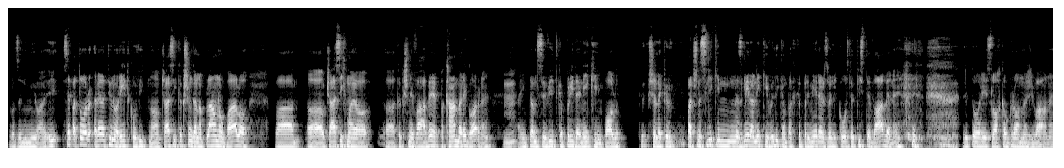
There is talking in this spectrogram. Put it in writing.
Zanimivo. Se pa to relativno redko vidno. Včasih kakšnega naplavno obalo, pa uh, včasih imajo uh, kakšne vabe, pa kamere gor. Mm. In tam se vidi, da pride neki in pol šele ki pač na sliki ne zgleda neki velik, ampak ki primerjaš z velikostjo tiste vabene, je to res lahko ogromna žival. Ne.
